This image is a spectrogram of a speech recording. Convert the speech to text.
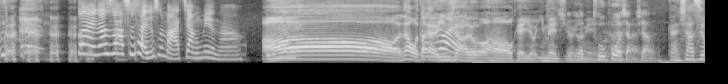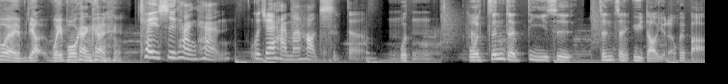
对，但是它吃起来就是麻酱面啊。哦，那我大概有印象，有哦，OK，有 image，有 image，突破想象。看下次我也聊微波看看，可以试看看，我觉得还蛮好吃的。我我真的第一次真正遇到有人会把，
